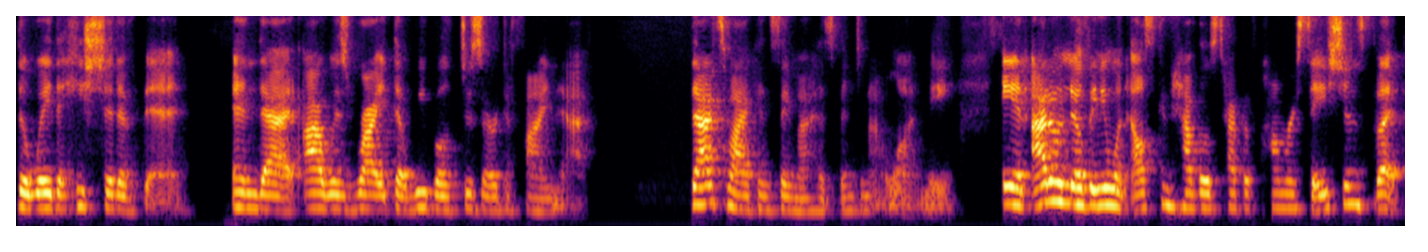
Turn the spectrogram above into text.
the way that he should have been and that I was right that we both deserve to find that. That's why I can say my husband did not want me. And I don't know if anyone else can have those type of conversations, but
